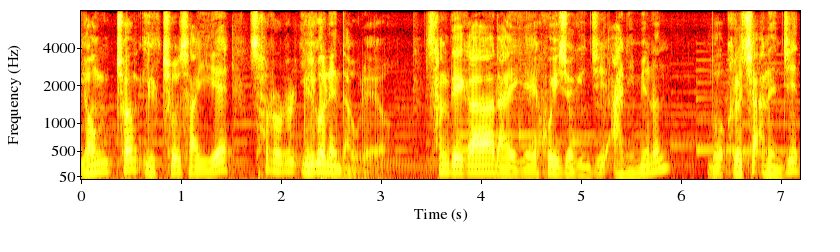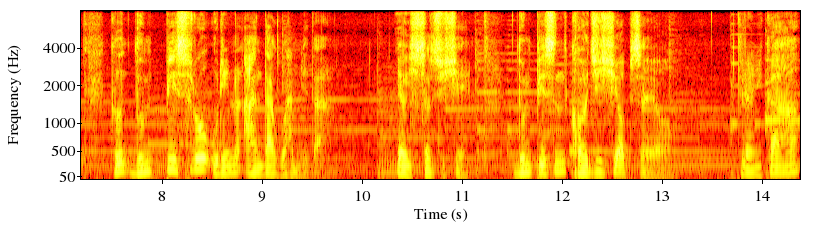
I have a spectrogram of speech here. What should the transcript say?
0.1초 사이에 서로를 읽어낸다고 그래요. 상대가 나에게 호의적인지 아니면은 뭐 그렇지 않은지 그 눈빛으로 우리는 안다고 합니다. 영시선수 씨, 눈빛은 거짓이 없어요. 그러니까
